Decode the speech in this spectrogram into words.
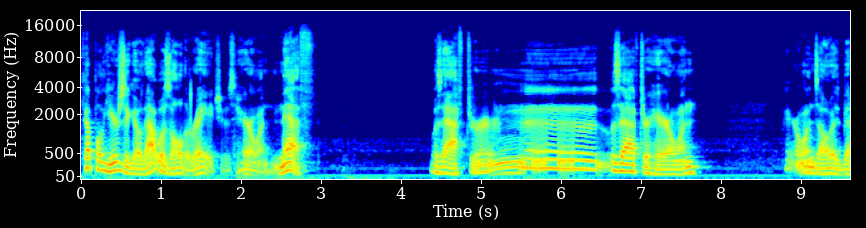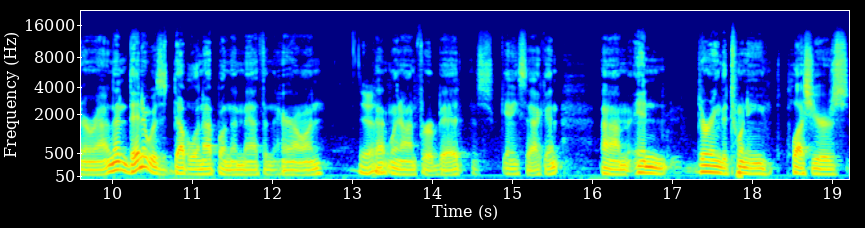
A couple years ago, that was all the rage. It was heroin. Meth was after uh, was after heroin. Heroin's always been around. Then then it was doubling up on the meth and the heroin. yeah, That went on for a bit, a skinny second. Um, and during the 20 plus years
